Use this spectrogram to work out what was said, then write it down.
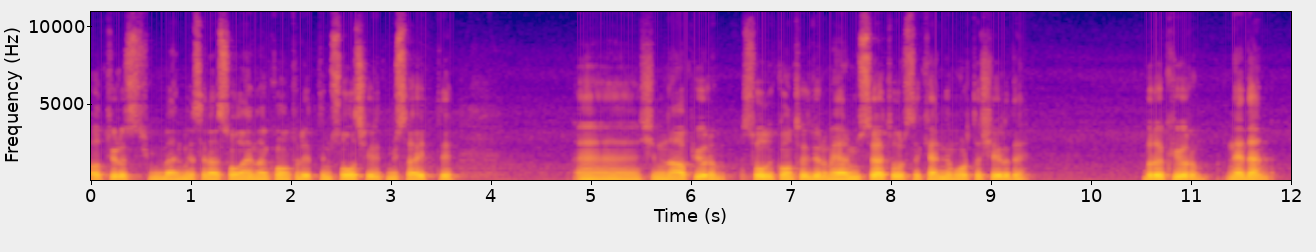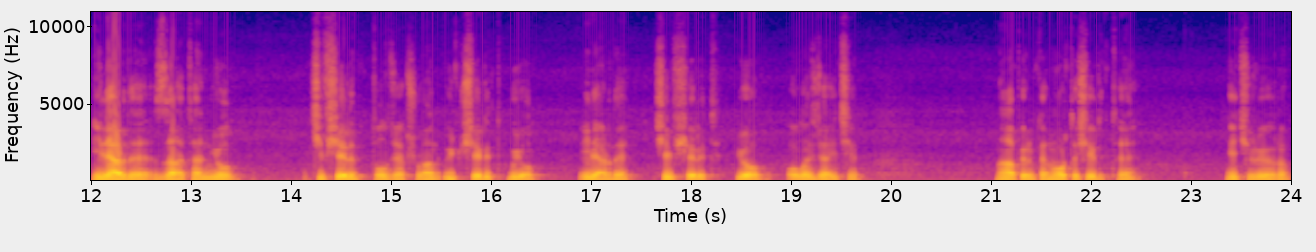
atıyoruz. Şimdi ben mesela sol aynadan kontrol ettim. Sol şerit müsaitti. Ee, şimdi ne yapıyorum? Solu kontrol ediyorum. Eğer müsait olursa kendimi orta şeride bırakıyorum. Neden? İleride zaten yol çift şerit olacak. Şu an 3 şerit bu yol. İleride çift şerit yol olacağı için ne yapıyorum? Kendimi orta şeritte geçiriyorum.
